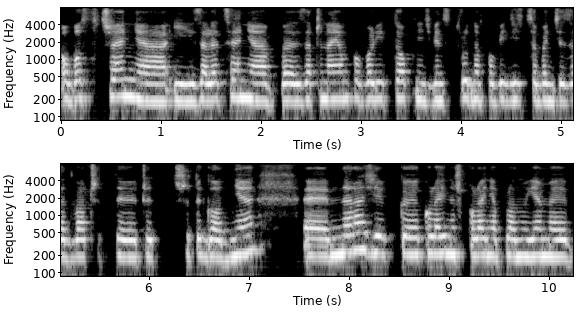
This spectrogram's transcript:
obostrzenia i zalecenia zaczynają powoli topnieć, więc trudno powiedzieć, co będzie za dwa czy, czy trzy tygodnie. Na razie kolejne szkolenia planujemy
